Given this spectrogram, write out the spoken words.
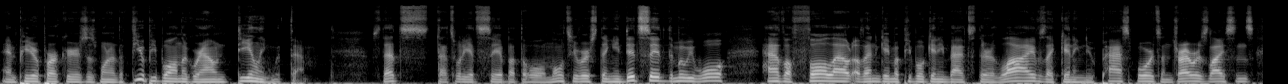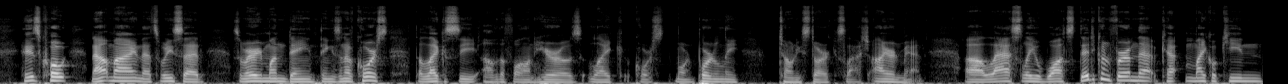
and Peter Parker is just one of the few people on the ground dealing with them. So that's that's what he had to say about the whole multiverse thing. He did say that the movie will have a fallout of Endgame of people getting back to their lives, like getting new passports and driver's license. His quote, not mine. That's what he said. Some very mundane things, and of course, the legacy of the fallen heroes, like of course, more importantly, Tony Stark slash Iron Man. Uh, lastly, Watts did confirm that Michael Keaton,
